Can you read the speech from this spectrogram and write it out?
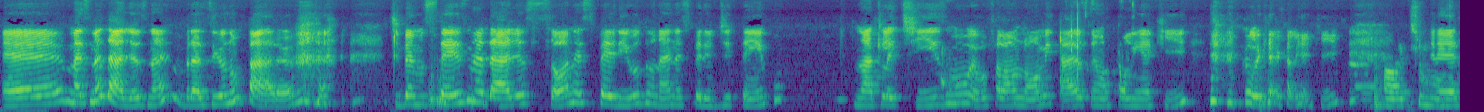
É, mais medalhas, né? O Brasil não para. Tivemos seis medalhas só nesse período, né? Nesse período de tempo. No atletismo, eu vou falar o nome, tá? Eu tenho uma colinha aqui. Coloquei a colinha aqui. Ótimo. É,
